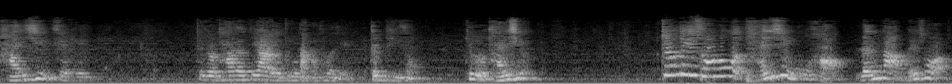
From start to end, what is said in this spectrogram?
弹性纤维，这就是它的第二个重大特点。真皮层就有弹性。真皮层如果弹性不好，人呐，没错，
